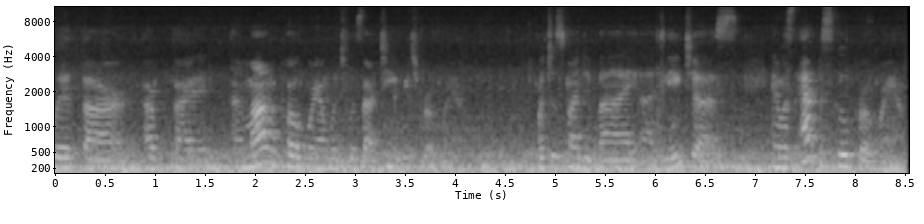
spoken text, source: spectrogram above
with our, our, our, our model program, which was our Teen Reach program, which was funded by uh, DHS, and was after school program,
